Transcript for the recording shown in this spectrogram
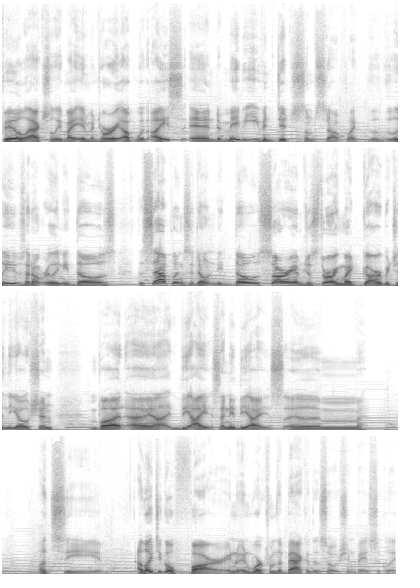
fill, actually, my inventory up with ice and maybe even ditch some stuff. Like the, the leaves, I don't really need those. The saplings, I don't need those. Sorry, I'm just throwing my garbage in the ocean. But, uh, the ice, I need the ice. Um, let's see. I'd like to go far and, and work from the back of this ocean, basically.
